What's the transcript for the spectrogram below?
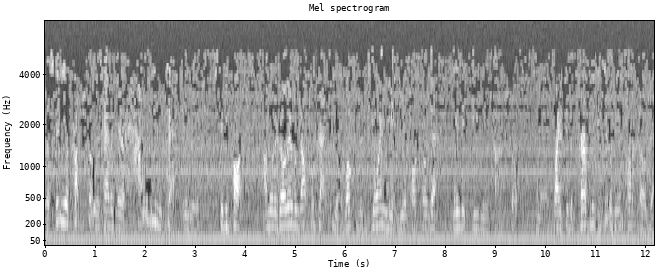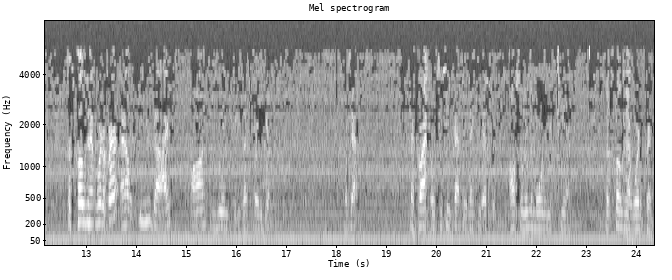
the city of Copperas Cove is having their Halloween fest in the city park. I'm going to go there with gospel tracks. You're welcome to join me and be a part of that in the evening time. So I'm going to invite you to prayerfully consider being part of that. Let's close in that word of prayer, and I will see you guys on Wednesday. Let's pray together. That's right, OCC chapter. Thank you. It. Also in the morning at 10. Let's close in that word of prayer.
